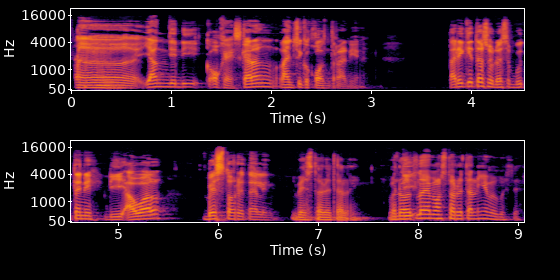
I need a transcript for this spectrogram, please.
Eh Hmm. yang jadi oke sekarang lanjut ke kontra nih ya. Tadi kita sudah sebutnya nih di awal best storytelling. Best storytelling. Menurut lo emang storytellingnya bagus deh?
